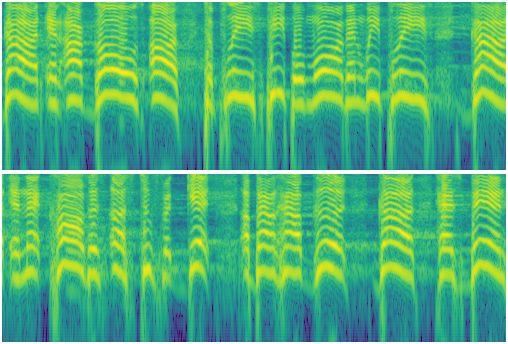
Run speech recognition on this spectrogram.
God, and our goals are to please people more than we please God, and that causes us to forget about how good God has been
